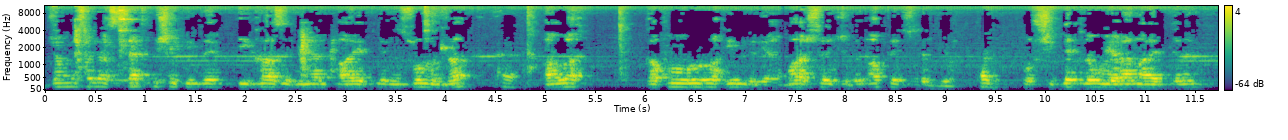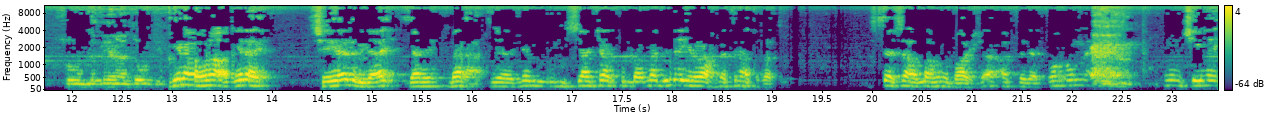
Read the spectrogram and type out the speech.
Hocam mesela sert bir şekilde ikaz edilen ayetlerin sonunda Evet. Allah gafurur rahimdir yani bağışlayıcıdır, affedicidir diyor. Tabii. O şiddetle uyaran ayetlerin sonunda genelde o dikkat. Yine ona yine şeyler bile yani mer ya ne bileyim isyankar kullarına bile yine rahmetini hatırlatır. İsterse Allah onu bağışlar, affeder. O- Onun, onun şeyine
